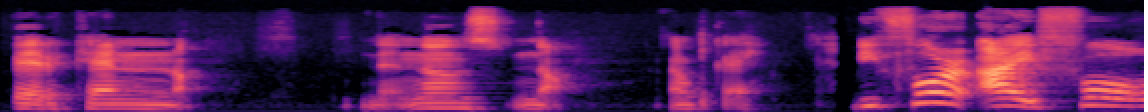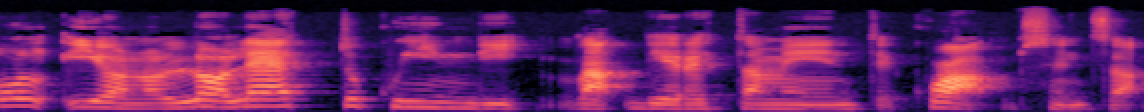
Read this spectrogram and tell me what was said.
perché no, non, no, ok. Before I Fall io non l'ho letto quindi va direttamente qua senza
